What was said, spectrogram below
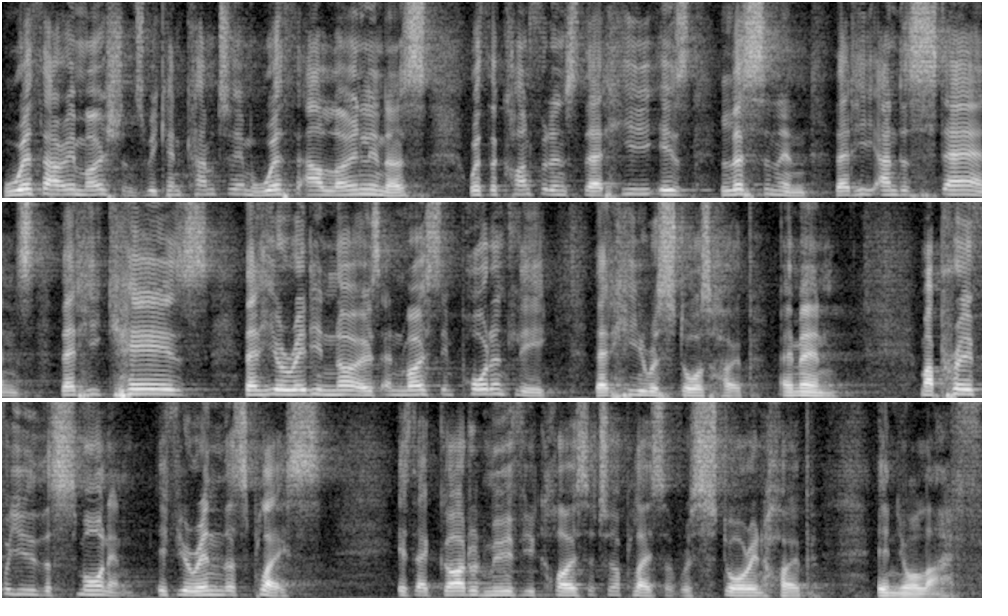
with our emotions. We can come to Him with our loneliness, with the confidence that He is listening, that He understands, that He cares, that He already knows, and most importantly, that He restores hope. Amen. My prayer for you this morning, if you're in this place, is that God would move you closer to a place of restoring hope in your life.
